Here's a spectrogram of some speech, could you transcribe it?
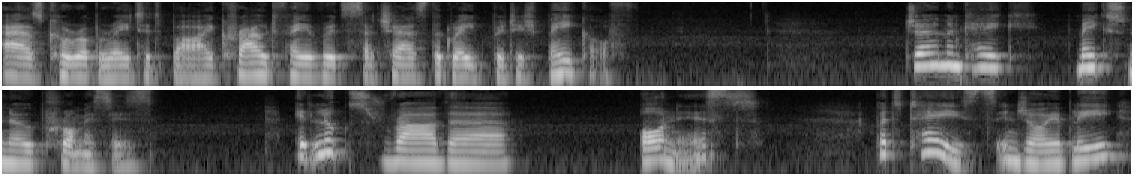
as corroborated by crowd favourites such as the Great British Bake Off. German cake makes no promises. It looks rather honest, but tastes enjoyably,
